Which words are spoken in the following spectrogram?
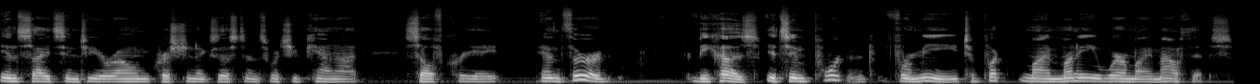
Insights into your own Christian existence, which you cannot self create. And third, because it's important for me to put my money where my mouth is.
